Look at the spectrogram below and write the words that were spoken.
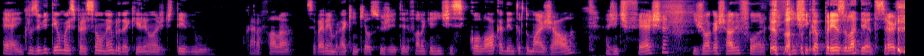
É, inclusive tem uma expressão, lembra daquele a gente teve um. O cara fala você vai lembrar quem que é o sujeito. Ele fala que a gente se coloca dentro de uma jaula, a gente fecha e joga a chave fora. Exatamente. A gente fica preso lá dentro, certo?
